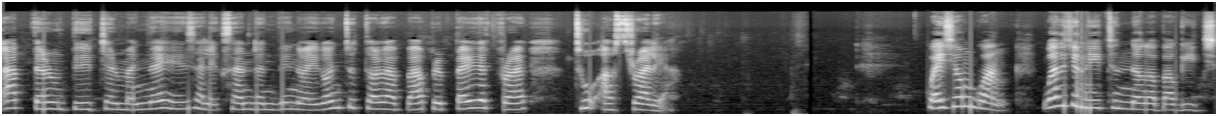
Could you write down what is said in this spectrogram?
afternoon, teacher. My name is Alexandra Andino. I'm going to talk about preparing flight to Australia. Question 1. What do you need to know about each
